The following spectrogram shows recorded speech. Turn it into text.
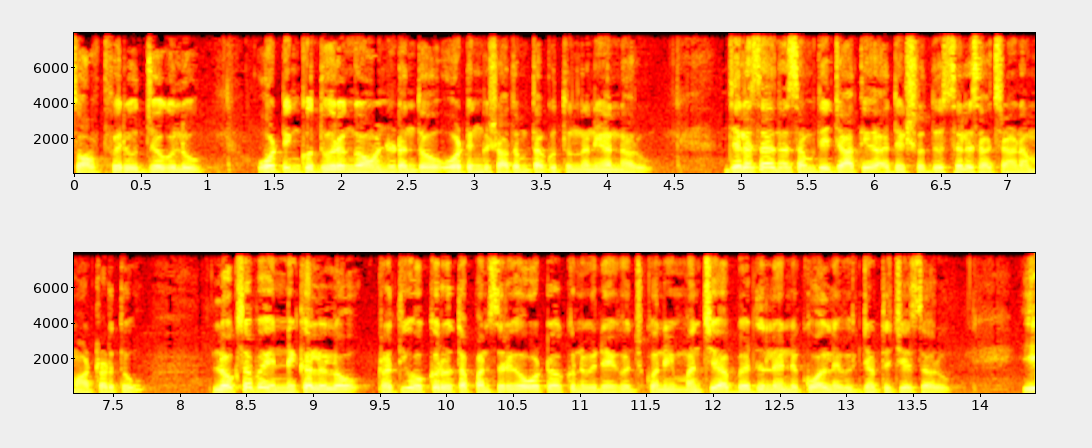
సాఫ్ట్వేర్ ఉద్యోగులు ఓటింగ్కు దూరంగా ఉండడంతో ఓటింగ్ శాతం తగ్గుతుందని అన్నారు. జలసాధన సమితి జాతీయ అధ్యక్షుడు దుస్సల సత్యనారాయణ మాట్లాడుతూ లోక్సభ ఎన్నికలలో ప్రతి ఒక్కరూ తప్పనిసరిగా ఓటు హక్కును వినియోగించుకొని మంచి అభ్యర్థులను ఎన్నుకోవాలని విజ్ఞప్తి చేశారు. ఈ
